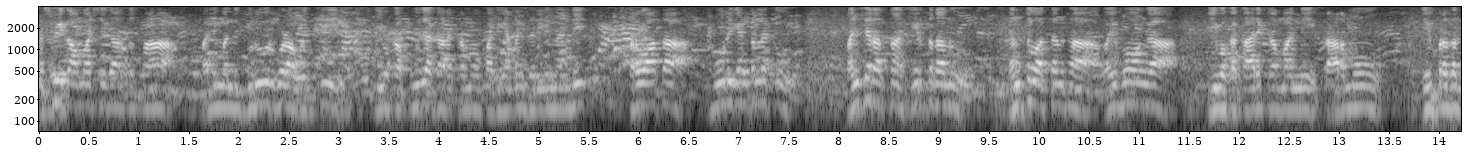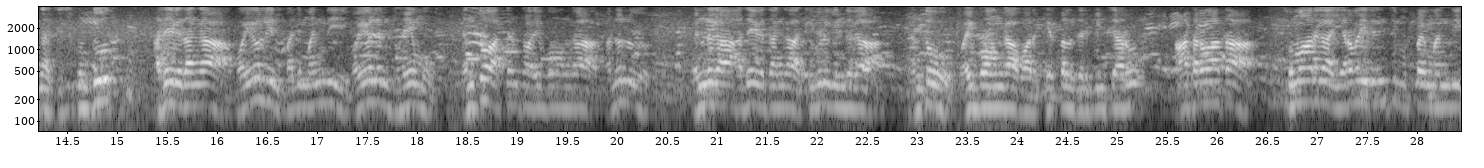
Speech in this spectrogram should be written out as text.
లక్ష్మీ కామాక్షి గారితో సహా పది మంది గురువులు కూడా వచ్చి ఈ యొక్క పూజా కార్యక్రమం పది గంటలకు జరిగిందండి. తర్వాత మూడు గంటలకు పంచరత్న కీర్తనలు ఎంతో అత్యంత వైభవంగా ఈ యొక్క కార్యక్రమాన్ని ప్రారంభం తీవ్రతంగా తీసుకుంటూ అదేవిధంగా వయోలిన్ పది మంది వయోలిన్ ద్వయము ఎంతో అత్యంత వైభవంగా కనులు ఎండుగా అదేవిధంగా చెవులు విందుగా ఎంతో వైభవంగా వారు కీర్తనలు జరిపించారు. ఆ తర్వాత సుమారుగా ఇరవై ఐదు నుంచి ముప్పై మంది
